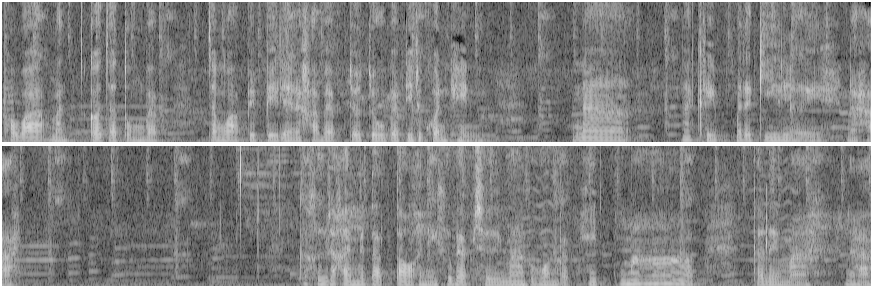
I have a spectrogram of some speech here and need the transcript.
เพราะว่ามันก็จะตรงแบบจังหวะเป๊ะๆเลยนะคะ แบบโจโจแบบที่ทุกคนเห็นหน้าหน้าคลิปเมื่อกี้เลยนะคะ ก็คือถ้าใครไม่ตัดต่ออันนี้คือแบบเชยมากทุกคนแบบฮิตมาก ก็เลยมานะคะ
